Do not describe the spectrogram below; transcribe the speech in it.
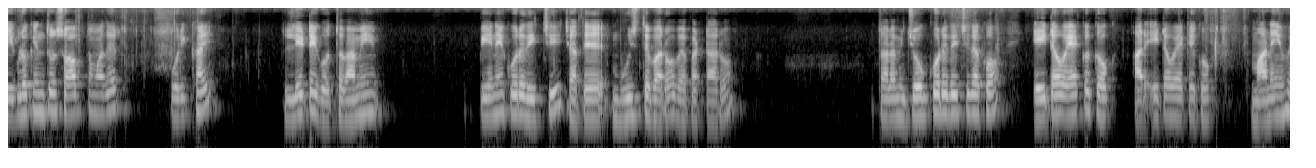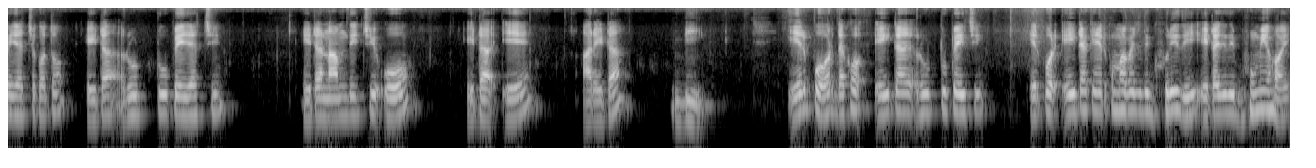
এইগুলো কিন্তু সব তোমাদের পরীক্ষায় লেটে করতে হবে। আমি পেনে করে দিচ্ছি যাতে বুঝতে পারো ব্যাপারটা আরও তাহলে আমি যোগ করে দিচ্ছি, দেখো। এইটাও এক একক আর এটাও এক একক। মানেই হয়ে যাচ্ছে কত? এইটা রুট টু পেয়ে যাচ্ছি। এটা নাম দিচ্ছি ও এটা এ আর এটা বি এরপর দেখো এইটা রুট টু পেয়েছি। এরপর এইটাকে এরকমভাবে যদি ঘুরিয়ে দিই, এটা যদি ভূমি হয়,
